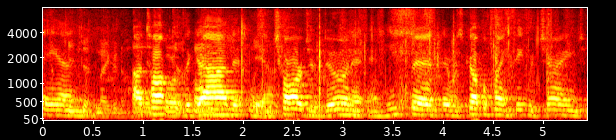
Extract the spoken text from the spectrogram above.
And He's just making the I whole talked to court the guy that was in charge of doing it, and he said there was a couple things he would change.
